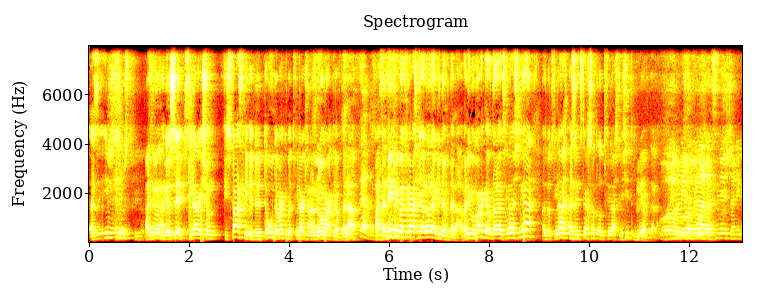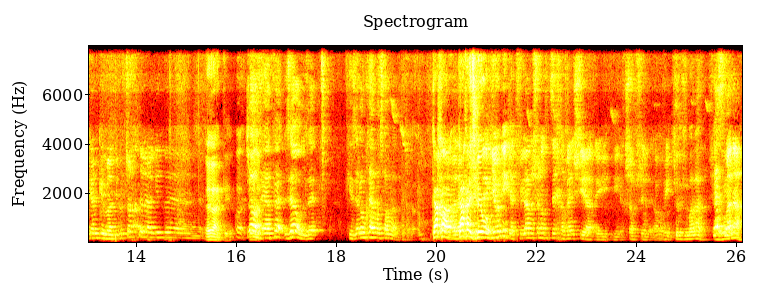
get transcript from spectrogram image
אז אם, אם, אז אם אני עושה תפילה ראשון, פספסתי ובטעות אמרתי בתפילה הראשונה לא אמרתי הבדלה, אז עדיף לי בתפילה השנייה לא להגיד הבדלה, אבל אם אמרתי הבדלה בתפילה השנייה, אז בתפילה, אז אני אצטרך לעשות עוד תפילה שלישית בלי הבדלה. אם אני יודע על עצמי שאני כן כיוונתי, לא שכחתי להגיד... אה, הבנתי. לא, זה יפה, זהו, זה... כי זה לא מחייב מה שאתה אומר. ככה, אבל ככה הסבירו, שזה הגיוני, כי התפילה הראשונה אתה צריך לכוון שהיא היא- היא עכשיו של ערבית. של זמנה. של הזמנה.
